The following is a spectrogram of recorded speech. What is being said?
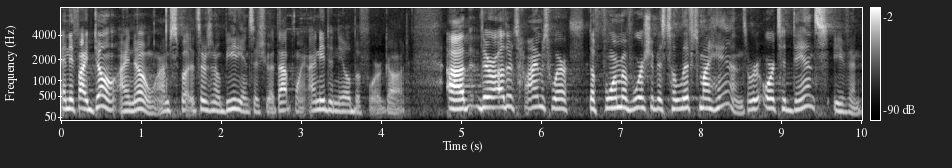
And if I don't, I know I'm, if there's an obedience issue at that point, I need to kneel before God. Uh, there are other times where the form of worship is to lift my hands or, or to dance, even.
